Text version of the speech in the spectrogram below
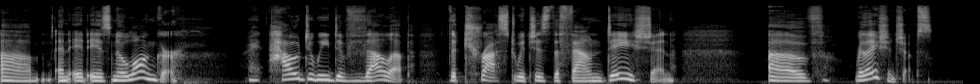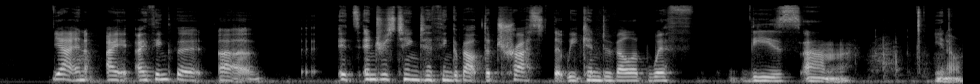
Um, and it is no longer right? How do we develop the trust which is the foundation of relationships? Yeah, and I, I think that uh, it's interesting to think about the trust that we can develop with these, um, you know,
